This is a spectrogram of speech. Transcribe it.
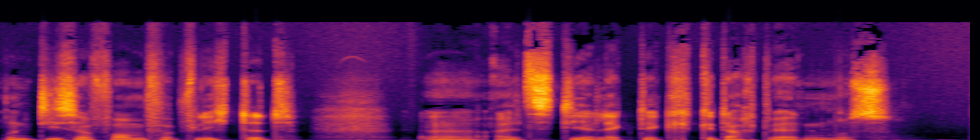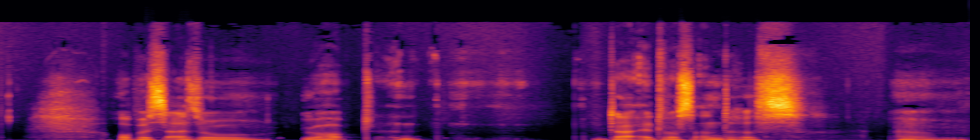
und dieser Form verpflichtet äh, als Dialektik gedacht werden muss. Ob es also überhaupt äh, da etwas anderes ähm,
